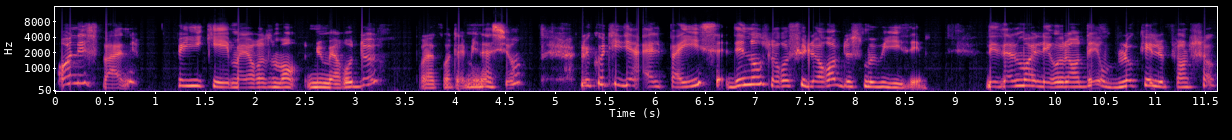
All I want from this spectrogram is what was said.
En Espagne, pays qui est malheureusement numéro 2 pour la contamination, le quotidien El País dénonce le refus de l'Europe de se mobiliser les Allemands et les Hollandais ont bloqué le plan de choc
